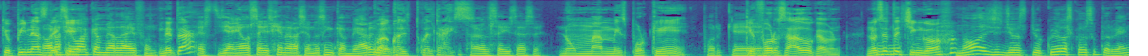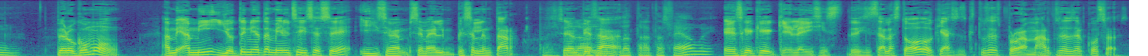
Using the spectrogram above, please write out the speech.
¿Qué opinas ahora de sí que voy a cambiar de iPhone. ¿Neta? Este, ya llevo seis generaciones sin cambiar, güey. ¿Cuál, cuál, cuál traes? Traigo el 6S. No mames, ¿por qué? Porque... Qué forzado, cabrón. ¿No se Pues te no chingó? No, yo, yo, cuido las cosas súper bien. güey. Pero ¿cómo? A mí, a mí, yo tenía también el 6S y se me, se me empieza a lentar. Pues es se me lo- empieza... Lo, lo tratas feo, güey. Es que, que, que le desin- desinstalas todo. ¿Qué haces? Es que tú sabes programar, tú sabes hacer cosas.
